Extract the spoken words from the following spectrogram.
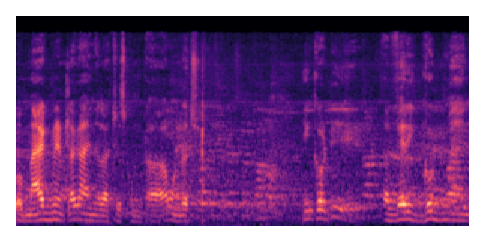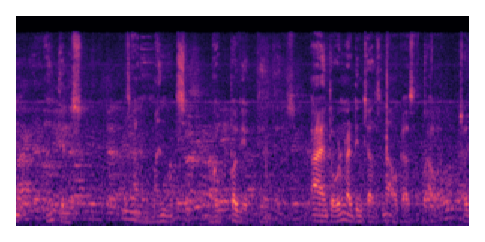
ఓ మ్యాగ్నెట్ లాగా ఆయన ఇలా చూసుకుంటా ఉండొచ్చు. ఇంకోటి వెరీ గుడ్ మ్యాన్ అని తెలుసు. చాలా మంచి గొప్ప వ్యక్తి అని తెలుసు. ఆయనతో కూడా నటించాల్సిన అవకాశం రావాలి.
